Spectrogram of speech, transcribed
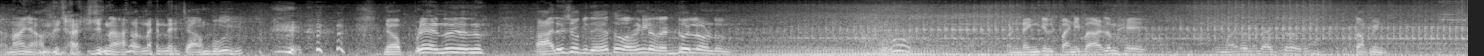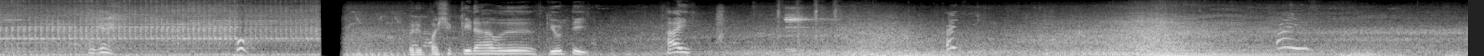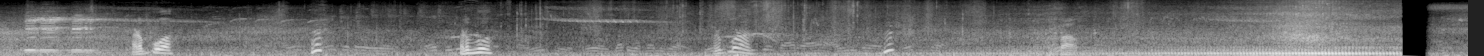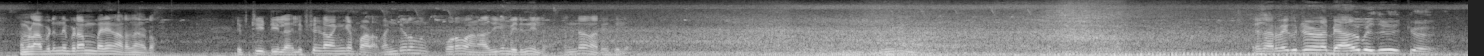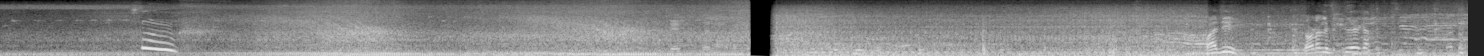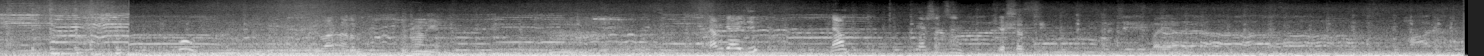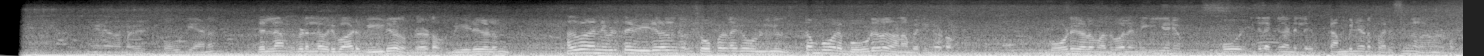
എന്നാ ഞാൻ വിചാരിച്ചു നാലെണ്ണം എന്നെ ചാമ്പൂ ഞാൻ അപ്പഴേ എന്ന് ചെന്നു ആലോചിച്ച് നോക്കി ദേഹത്ത് പറഞ്ഞില്ല റെഡ് വല്ലതും ഉണ്ടെന്ന് ഉണ്ടെങ്കിൽ പണി പാളും ഹേ. ഒരു പശുക്കിടാവ് ക്യൂട്ടി ഹായ് ഹായ് അവിടെ പോവാ? അവിടെ പോവാ അവിടെ പോവാ നമ്മൾ അവിടെ അവിടുന്ന് ഇവിടം വരെ നടന്നു കേട്ടോ. ലിഫ്റ്റ് കിട്ടിയില്ല. ലിഫ്റ്റ് ഇടാൻ ഭയങ്കര പാടാണ് വണ്ടികളൊന്നും കുറവാണ്. അധികം വരുന്നില്ല. എന്താണെന്ന് അറിയത്തില്ല. സർവേ കുട്ടിയുടെ ബാഗ് വെച്ച് നിൽക്കുക Pode ir. Dora ele pega. Não quer ir? Não. Deixa assim. Deixa assim. Vai, vai, vai. ഇതെല്ലാം ഇവിടെ എല്ലാം ഒരുപാട് വീടുകളുണ്ട് കേട്ടോ. വീടുകളും അതുപോലെ തന്നെ ഇവിടുത്തെ വീടുകളും ഷോപ്പുകളുടെയൊക്കെ ഉള്ളിൽ ഇഷ്ടംപോലെ ബോർഡുകൾ കാണാൻ പറ്റും കേട്ടോ. ബോർഡുകളും അതുപോലെ തന്നെ ഈ ഒരു ഇതിലൊക്കെ കണ്ടില്ലേ? കമ്പനിയുടെ പരസ്യങ്ങളാണ് കേട്ടോ.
